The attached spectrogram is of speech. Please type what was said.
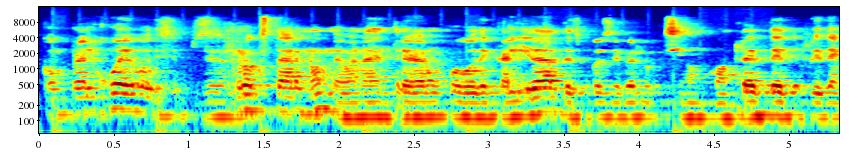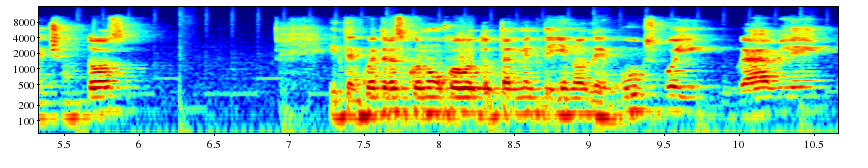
comprar el juego, dice, pues es Rockstar, ¿no? Me van a entregar un juego de calidad después de ver lo que hicieron con Red Dead Redemption 2. Y te encuentras con un juego totalmente lleno de bugs, güey, jugable,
